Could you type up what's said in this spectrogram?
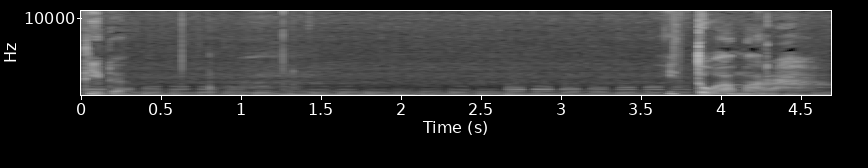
Tidak. Itu amarah.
